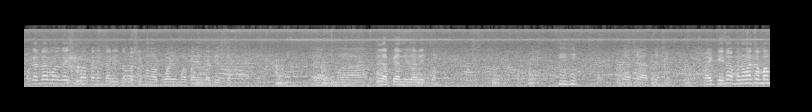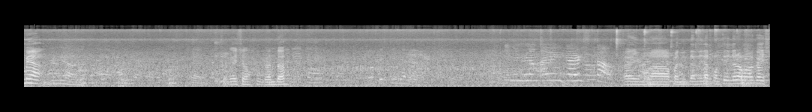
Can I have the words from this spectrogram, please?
Maganda mga guys yung mga paninda rito kasi mga buhay yung mga paninda dito. Ayan, yung mga tilapia nila rito. Ayan siya ate. Makikita mo naman ito mamaya. Ayan. Guys, oh, ganda. Tingin lang kayong girls ka. Ay, yung mga paninda nila. Konti na lang mga guys.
